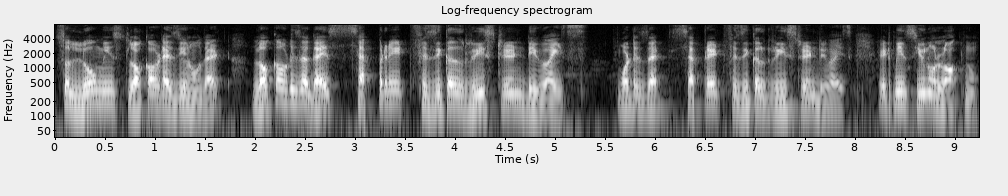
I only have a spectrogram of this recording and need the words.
So low means lockout as you know that. Lockout is a guy's separate physical restraint device. What is that? Separate physical restraint device. It means you know lock no.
